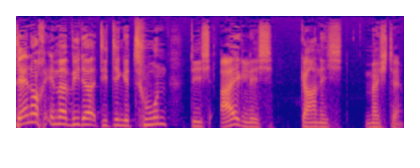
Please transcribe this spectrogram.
dennoch immer wieder die Dinge tun, die ich eigentlich gar nicht möchte.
